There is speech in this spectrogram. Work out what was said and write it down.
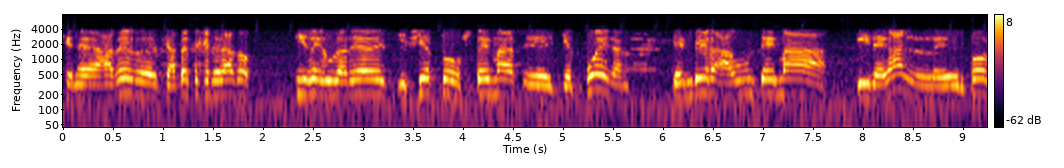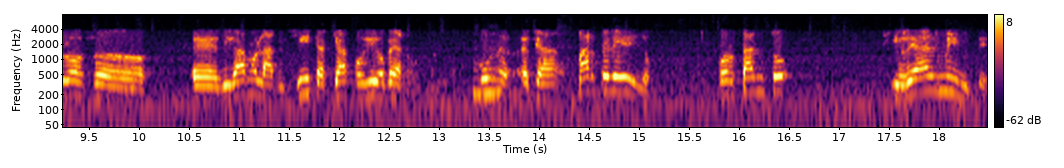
generar, haber, haberse generado irregularidades y ciertos temas eh, que puedan tender a un tema ilegal en todos los, uh, eh, digamos, las visitas que ha podido ver. o sea, parte de ello. Por tanto, si realmente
